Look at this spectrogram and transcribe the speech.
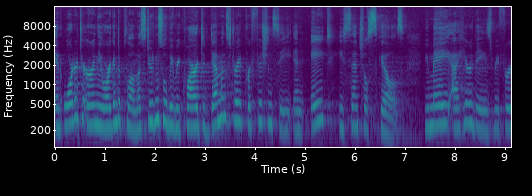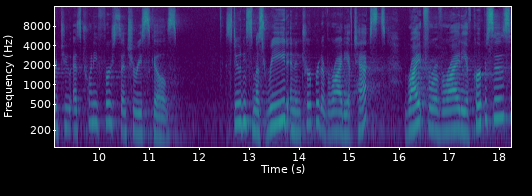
in order to earn the Oregon diploma, students will be required to demonstrate proficiency in eight essential skills. You may uh, hear these referred to as 21st century skills. Students must read and interpret a variety of texts, write for a variety of purposes,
